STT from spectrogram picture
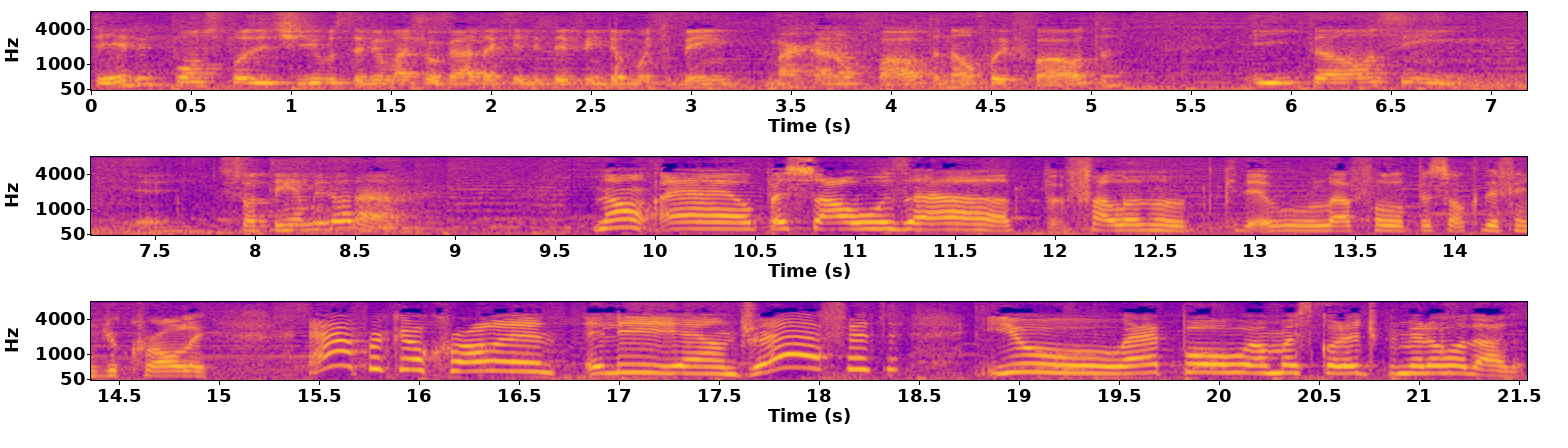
Teve pontos positivos, teve uma jogada que ele defendeu muito bem, marcaram falta, não foi falta. Então, assim, é, só tem a melhorar. Não, é, o pessoal usa. Falando. que O Léo falou o pessoal que defende o Crowley. É, porque o Crowley ele é undrafted e o Apple é uma escolha de primeira rodada.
